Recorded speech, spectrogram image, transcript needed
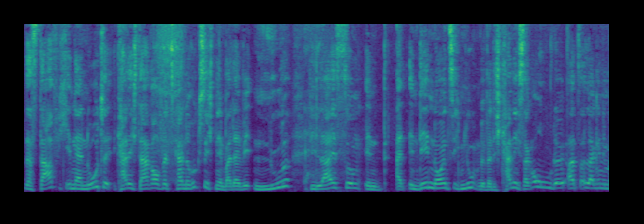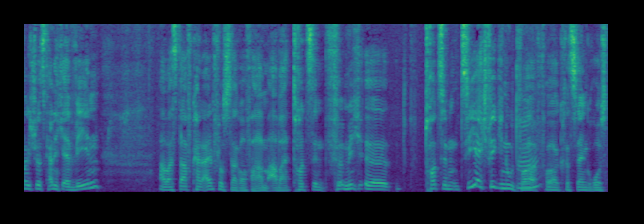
das darf ich in der Note, kann ich darauf jetzt keine Rücksicht nehmen, weil da wird nur die Leistung in, in den 90 Minuten bewertet. Ich kann nicht sagen, oh, der hat lange nicht mehr gespielt, das kann ich erwähnen. Aber es darf keinen Einfluss darauf haben. Aber trotzdem, für mich, äh, trotzdem ziehe ich wirklich Hut vor, vor Christian Groß.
